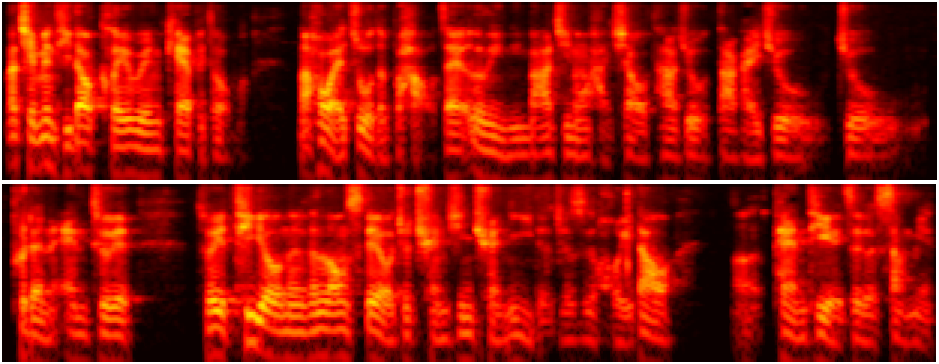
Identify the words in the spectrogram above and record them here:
那前面提到 Clearing Capital 嘛，那后来做的不好，在二零零八金融海啸，他就大概就就 put an end to it，所以 Tio 呢跟 Longstale 就全心全意的，就是回到呃 p a n t i e r 这个上面，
